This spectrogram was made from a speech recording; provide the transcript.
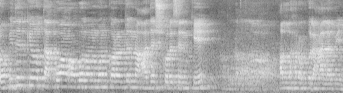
নবীদেরকেও তাকওয়া অবলম্বন করার জন্য আদেশ করেছেন কে? আল্লাহ রব্বুল আলামিন।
